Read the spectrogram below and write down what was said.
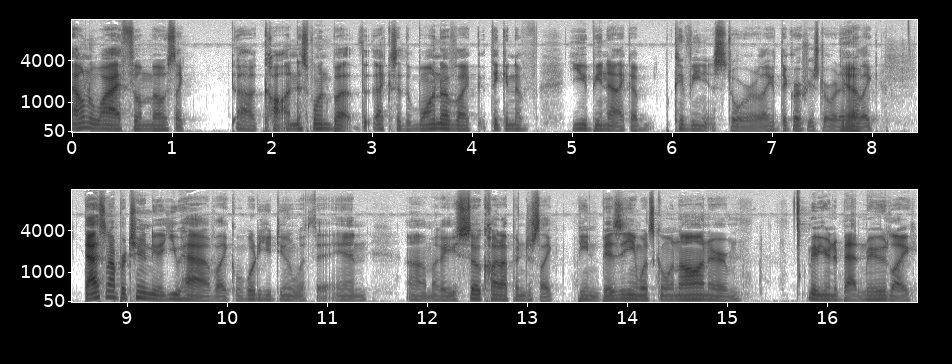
I don't know why I feel most like uh, caught on this one, but th- like I said, the one of like thinking of you being at like a convenience store or like the grocery store, or whatever. Yeah. Like that's an opportunity that you have. Like, what are you doing with it? And um, like, are you so caught up in just like being busy and what's going on, or maybe you're in a bad mood? Like,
